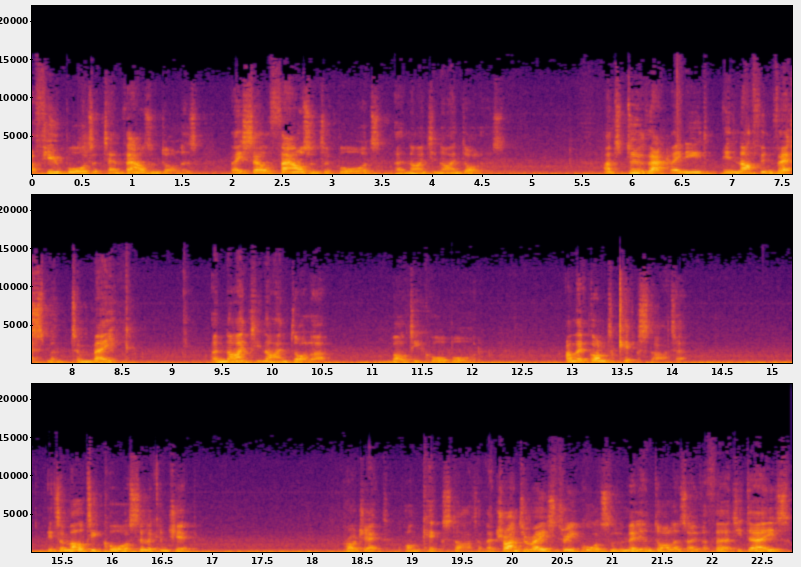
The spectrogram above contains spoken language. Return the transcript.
a few boards at $10,000, they sell thousands of boards at $99. And to do that, they need enough investment to make a $99 multi-core board. And they've gone to Kickstarter. It's a multi-core silicon chip project on Kickstarter. They're trying to raise three quarters of a million dollars over 30 days.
